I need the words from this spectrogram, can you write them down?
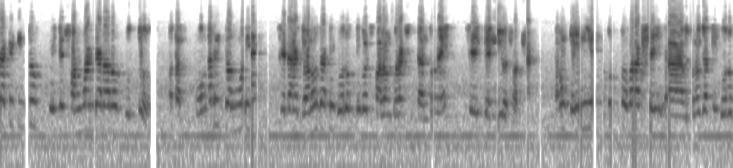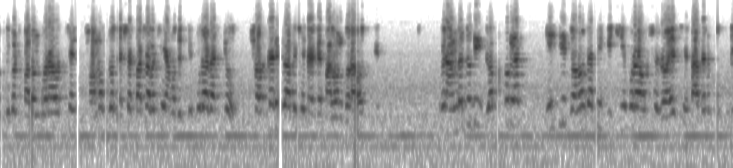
মুন্ডাকে কিন্তু এই যে সম্মান জানানোর উদ্যোগ, অর্থাৎ ওনারই জন্মদিনে সেখানে জনজাতি গৌরব দিবস পালন করার সিদ্ধান্ত নেয় সেই কেন্দ্রীয় সরকার। এবং এই নিয়ে চতুর্থবার সেই জনজাতি গৌরব দিবস পালন করা হচ্ছে। সমগ্র দেশের পাশাপাশি আমাদের ত্রিপুরা রাজ্যেও সরকারিভাবে সেটাকে পালন করা হচ্ছে। এবার আমরা যদি লক্ষ্য করি এই যে জনজাতি পিছিয়ে পড়া অংশে রয়েছে, তাদের মধ্যে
